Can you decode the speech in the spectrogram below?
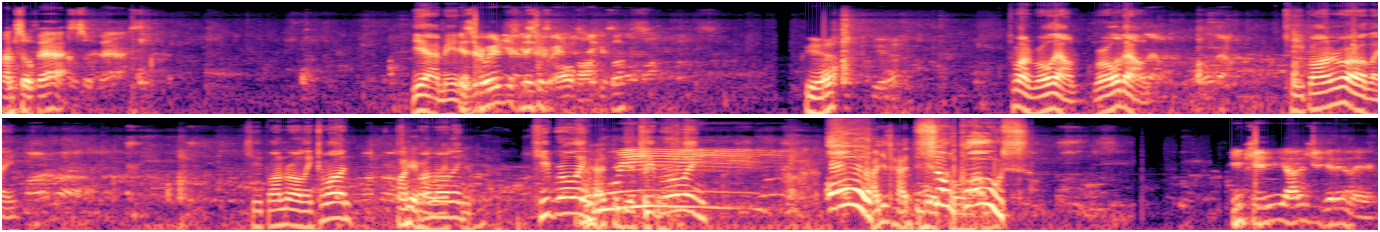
I'm so fast. I'm so fast. Yeah, I made Is it. there a way to just make us all hockey bucks? Yeah. Yeah. Come on, roll down. Roll down. Keep on rolling. Keep on rolling. Come on. Oh, I Keep on rolling. dude. Keep rolling. I had to be a Keep chicken. rolling. Oh! I just had to be a so cone. close. you kidding me? How did you get in there?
